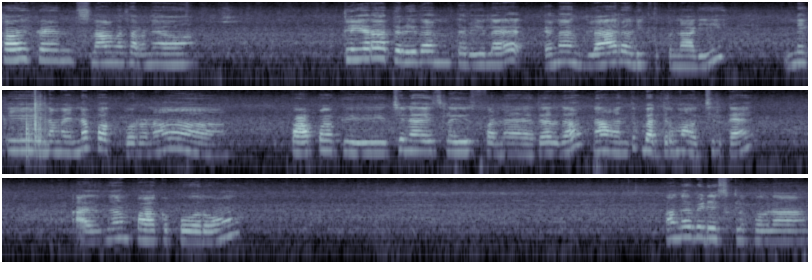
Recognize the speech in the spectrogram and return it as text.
ஹாய் ஃப்ரெண்ட்ஸ் நாங்கள் சரண்யா. கிளியராக தெரியுதான்னு தெரியல. ஏன்னா கிளார் அடிக்குது பின்னாடி. இன்னைக்கு நம்ம என்ன பார்க்க போகிறோன்னா பாப்பாவுக்கு சின்ன வயசில் யூஸ் பண்ண இதை தான் நான் வந்து பத்திரமா வச்சுருக்கேன். அதுதான் பார்க்க போகிறோம் அங்கே வீடியோஸ்குள்ளே போகலாம்.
